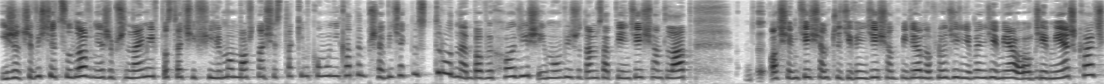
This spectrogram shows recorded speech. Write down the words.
I rzeczywiście cudownie, że przynajmniej w postaci filmu można się z takim komunikatem przebić, jak to jest trudne, bo wychodzisz i mówisz, że tam za 50 lat 80 czy 90 milionów ludzi nie będzie miało gdzie mieszkać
